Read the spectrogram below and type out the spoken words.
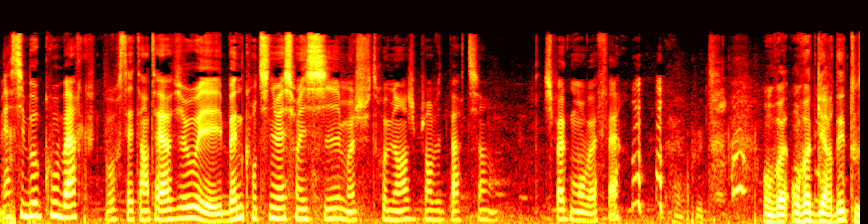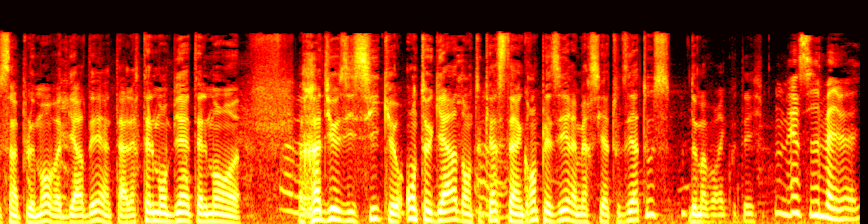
Merci beaucoup, Barc, pour cette interview et bonne continuation ici. Moi, je suis trop bien, j'ai plus envie de partir. Je sais pas comment on va faire. on, va, on va te garder tout simplement, on va te garder. Hein. Tu as l'air tellement bien, tellement. Euh, ah radieuse ici qu'on te garde. En tout cas, c'était un grand plaisir et merci à toutes et à tous de m'avoir écouté. Merci, bye bye.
